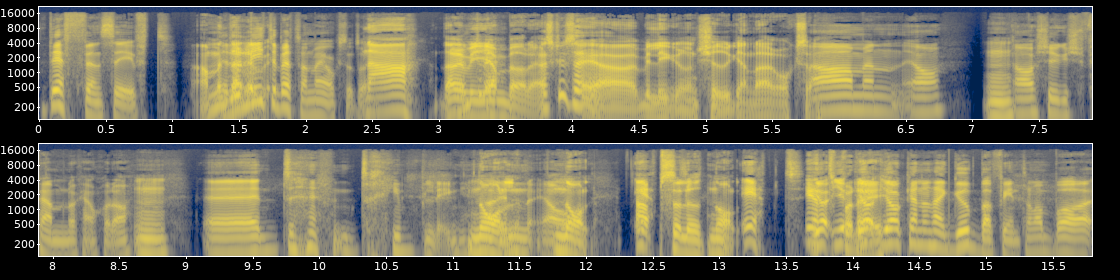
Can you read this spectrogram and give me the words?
Defensivt. Ja, men är du är lite vi... bättre än mig också? Tror. Nej, nah, där är vi jämbördiga. Jag skulle säga vi ligger runt 20 där också. Ja, men ja. Mm. Ja, 2025 då kanske då. Mm. Eh, dribbling. Noll. Ja. Noll. Ett. Absolut noll. Ett. Ett jag, jag. Jag, kan den här gubbafinten, man bara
